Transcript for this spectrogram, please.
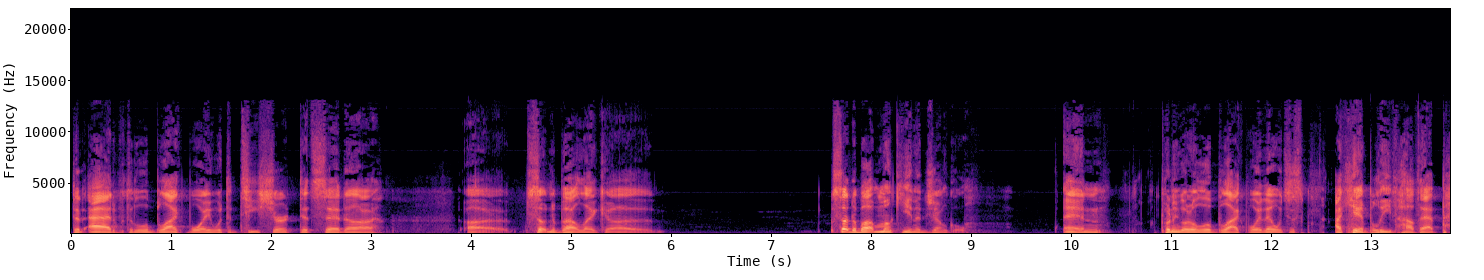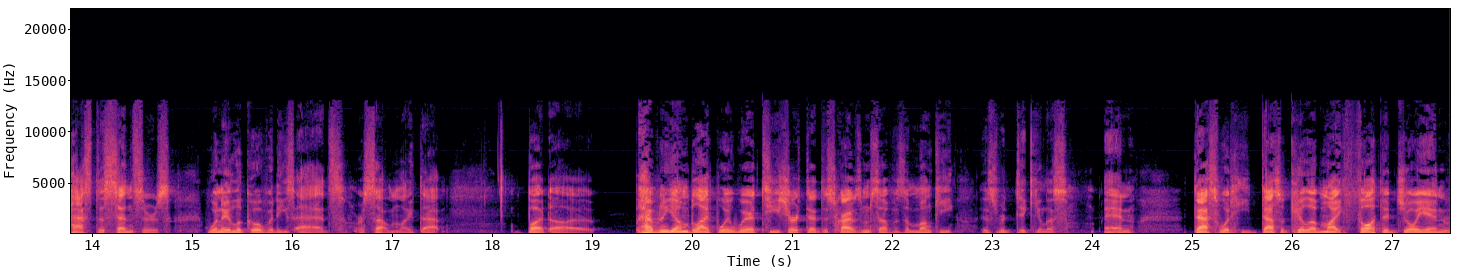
that ad with the little black boy with the T-shirt that said uh uh something about like uh something about monkey in the jungle, and putting on a little black boy. That was just I can't believe how that passed the censors when they look over these ads or something like that. But uh having a young black boy wear a T-shirt that describes himself as a monkey is ridiculous, and that's what he that's what Killer Mike thought that Joy-Ann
